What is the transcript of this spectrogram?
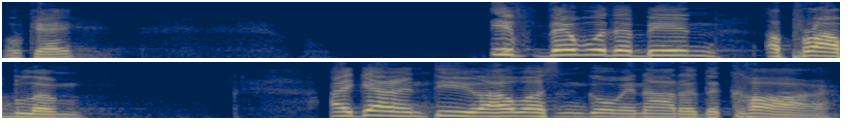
Okay? If there would have been a problem, I guarantee you I wasn't going out of the car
